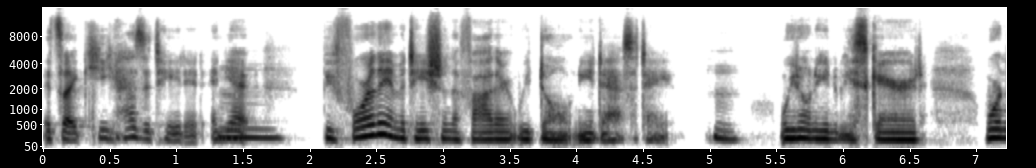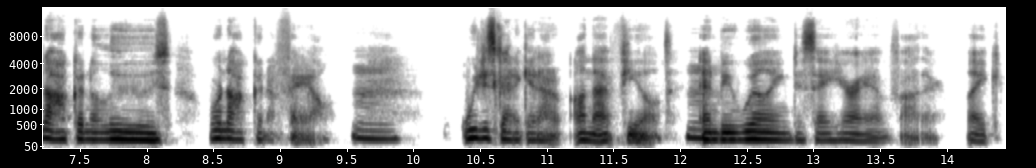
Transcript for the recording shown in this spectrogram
It's like he hesitated. And yet, Mm. before the invitation of the Father, we don't need to hesitate. Hmm. We don't need to be scared. We're not going to lose. We're not going to fail Mm. We just got to get out on that field and be willing to say, "Here I am, Father." Like,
